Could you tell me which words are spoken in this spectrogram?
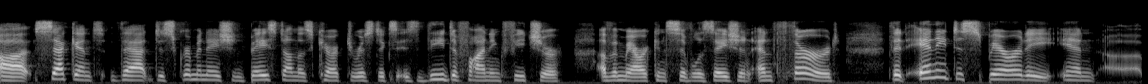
Uh, second, that discrimination based on those characteristics is the defining feature of American civilization. And third, that any disparity in uh,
